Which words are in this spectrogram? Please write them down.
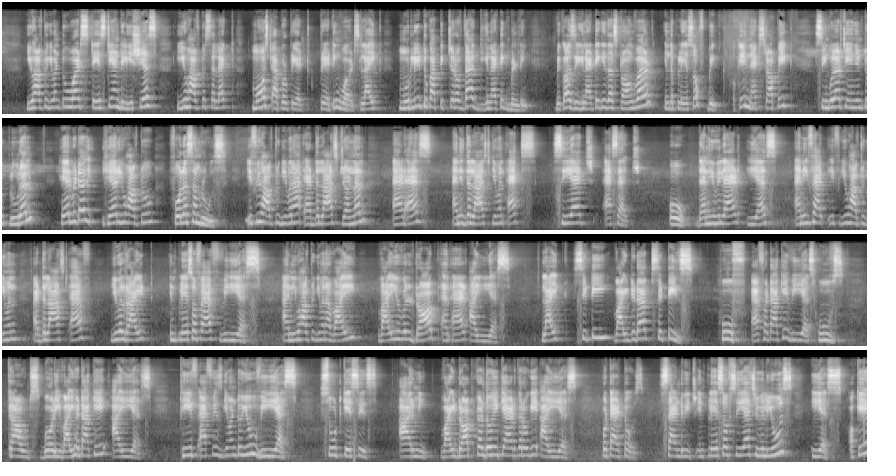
You have to given two words tasty and delicious. You have to select most appropriate appropriating words. Like Murli took a picture of the gigantic building because gigantic is a strong word in the place of big. Okay, next topic singular change into plural. Here beta, here you have to follow some rules. If you have to given a at the last journal add s and if the last given x, ch, sh, o then you will add es and if if you have to given at the last f you will write in place of f ves and you have to given a y y you will drop and add ies like city y deduct cities hoof f हटा के ves hooves crowds body y हटा के ies thief f is given to you ves suitcases army Y drop कर दोगे क्या add करोगे I S potatoes sandwich in place of C H will use E S okay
